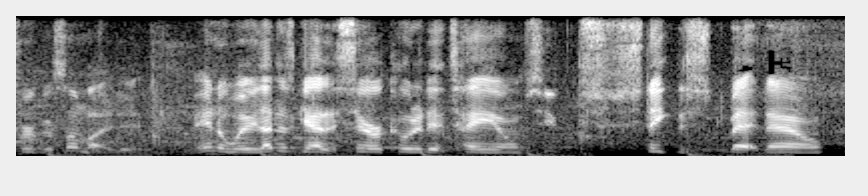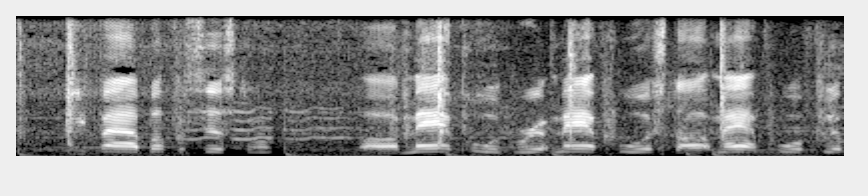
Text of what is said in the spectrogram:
trigger, something like that. Anyways, I just got it Cerakoted at Tam. She staked this back down. B5 buffer system. Uh, Magpul grip, Magpul stop, Magpul flip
